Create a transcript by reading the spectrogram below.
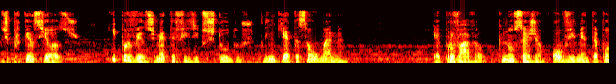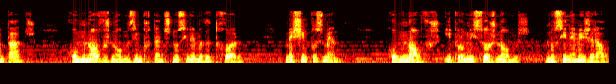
despretensiosos e por vezes metafísicos estudos de inquietação humana. É provável que não sejam obviamente apontados como novos nomes importantes no cinema de terror, mas simplesmente como novos e promissores nomes no cinema em geral.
